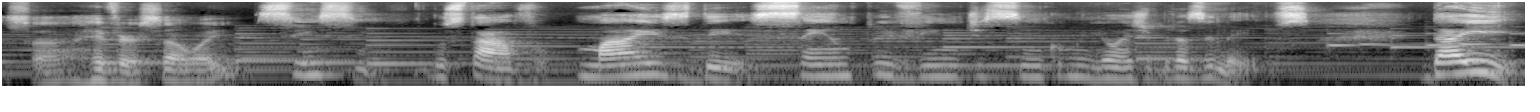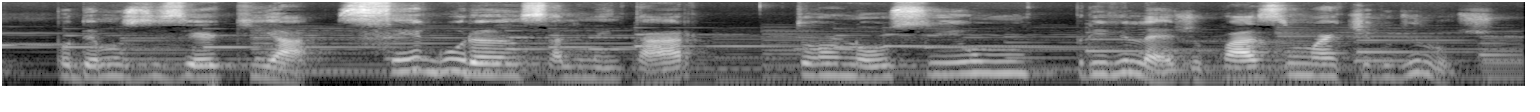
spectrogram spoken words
essa reversão aí? Sim, sim. Gustavo, mais de 125 milhões de brasileiros. Daí, podemos dizer que a segurança alimentar tornou-se um privilégio, quase um artigo de luxo.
